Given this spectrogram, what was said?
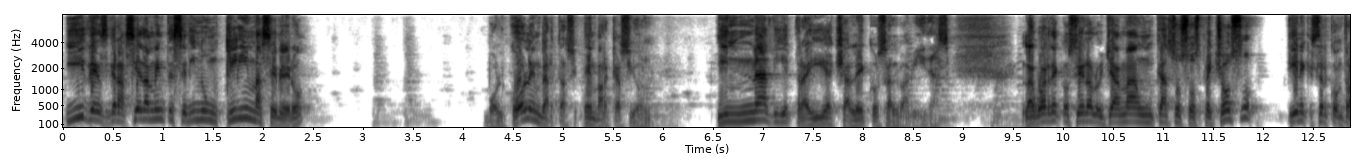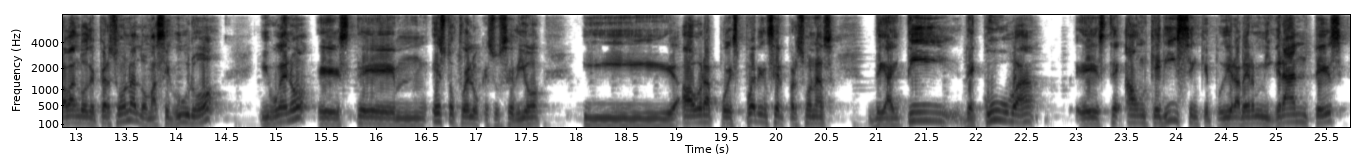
Y desgraciadamente se vino un clima severo, volcó la embarcación y nadie traía chalecos salvavidas. La Guardia Costera lo llama un caso sospechoso, tiene que ser contrabando de personas, lo más seguro. Y bueno, este, esto fue lo que sucedió y ahora pues pueden ser personas de Haití, de Cuba, este, aunque dicen que pudiera haber migrantes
